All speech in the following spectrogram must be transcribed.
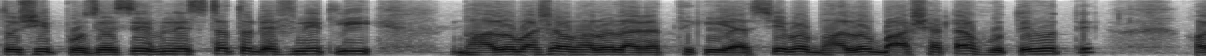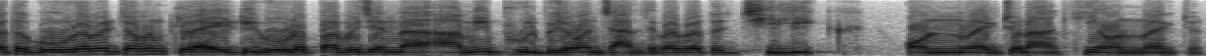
তো সেই পজেসিভনেসটা তো ডেফিনেটলি ভালোবাসা ভালো লাগার থেকেই আসছে। এবার ভালোবাসাটা হতে হতে হয়তো গৌরবের যখন ক্ল্যারিটি গৌরব পাবে যে না আমি ভুল যখন জানতে পারবে হয়তো ঝিলিক অন্য একজন আঁকি অন্য একজন।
